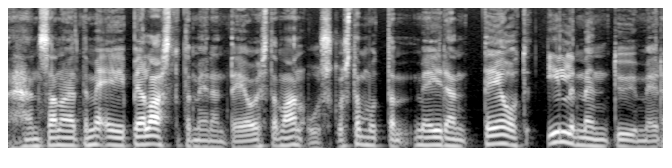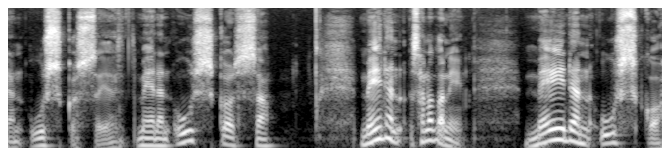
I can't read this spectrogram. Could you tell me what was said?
Hän sanoi, että me ei pelastuta meidän teoista, vaan uskosta, mutta meidän teot ilmentyy meidän uskossa. Ja meidän uskossa, meidän, sanotaan niin, meidän usko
